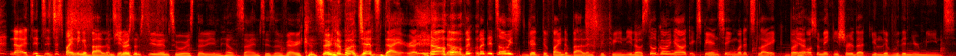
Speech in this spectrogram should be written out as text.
no, it's, it's it's just finding a I'm balance. you sure know? some students who are studying health sciences are very concerned about Jed's diet right now. no, but but it's always good to find a balance between you know still going out, experiencing what it's like, but Yeah. also making sure that you live within your means.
